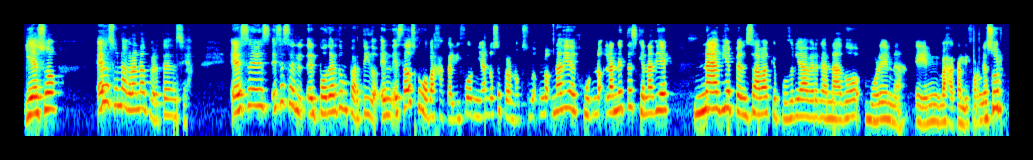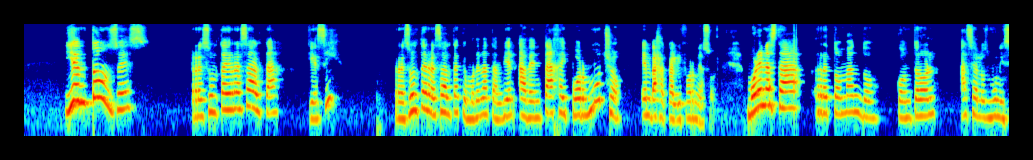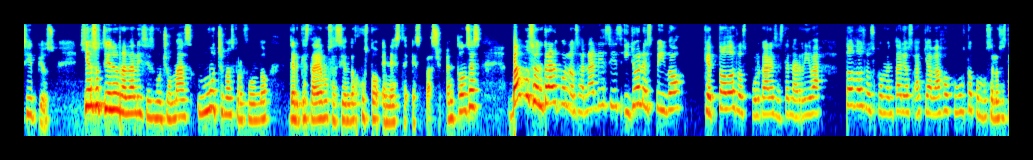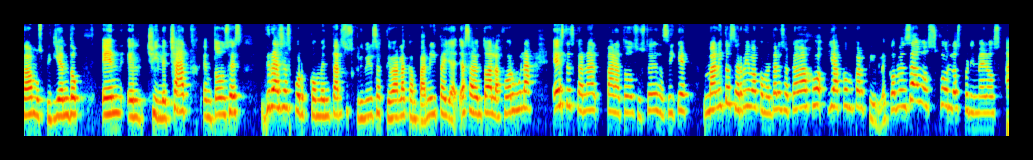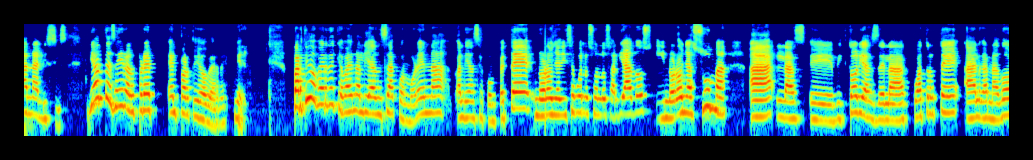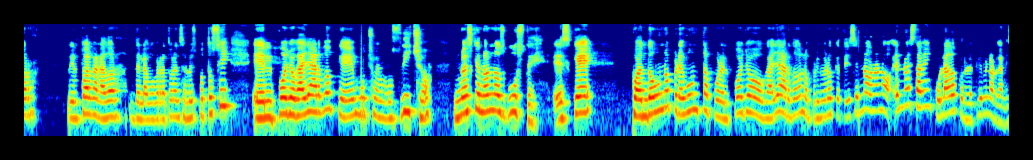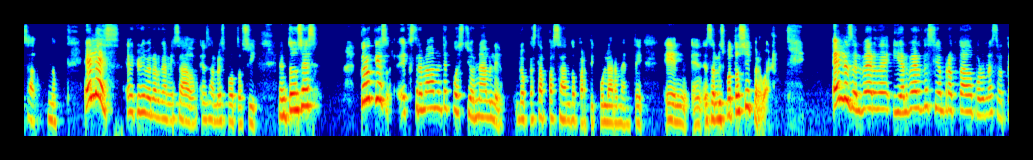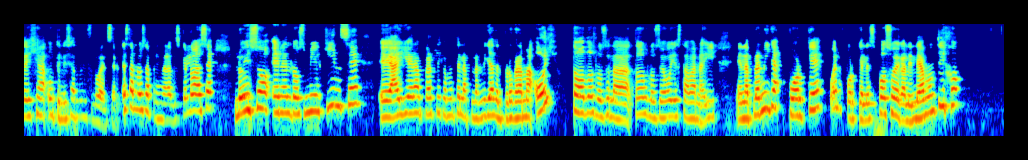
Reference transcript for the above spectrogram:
Y eso, esa es una gran advertencia. Ese es, ese es el, poder de un partido. En estados como Baja California, no se pronuncia, no, nadie, no, la neta es que nadie, nadie pensaba que podría haber ganado Morena en Baja California Sur. Y entonces, resulta y resalta que sí, resulta y resalta que Morena también aventaja y por mucho en Baja California Sur. Morena está retomando control hacia los municipios y eso tiene un análisis mucho más, mucho más profundo del que estaremos haciendo justo en este espacio. Entonces, vamos a entrar con los análisis y yo les pido que todos los pulgares estén arriba, todos los comentarios aquí abajo, justo como se los estábamos pidiendo en el Chile Chat. Entonces, Gracias por comentar, suscribirse, activar la campanita, ya, ya saben toda la fórmula. Este es canal para todos ustedes, así que manitos arriba, comentarios acá abajo y a compartirle. Comenzamos con los primeros análisis. Y antes de ir al PREP, el Partido Verde. Miren, Partido Verde que va en alianza con Morena, alianza con PT, Noroña dice, bueno, son los aliados y Noroña suma a las eh, victorias de la 4T al ganador virtual ganador de la gobernatura en San Luis Potosí, el pollo gallardo, que mucho hemos dicho, no es que no nos guste, es que cuando uno pregunta por el pollo gallardo, lo primero que te dicen, no, no, no, él no está vinculado con el crimen organizado, no, él es el crimen organizado en San Luis Potosí. Entonces, creo que es extremadamente cuestionable lo que está pasando particularmente en, en San Luis Potosí, pero bueno. Él es del verde y el verde siempre ha optado por una estrategia utilizando influencer. Esta no es la primera vez que lo hace, lo hizo en el 2015, eh, ahí era prácticamente la planilla del programa Hoy, todos los de todos los de hoy estaban ahí en la planilla. ¿Por qué? Bueno, porque el esposo de Galilea Montijo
